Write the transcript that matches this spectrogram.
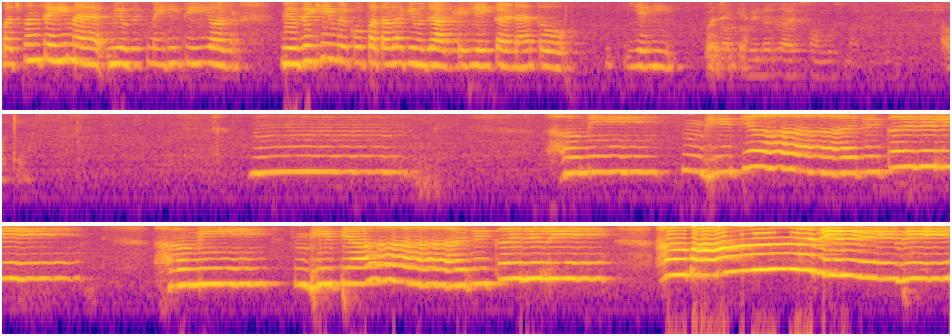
बचपन से ही मैं म्यूज़िक में ही थी और म्यूज़िक ही मेरे को पता था कि मुझे आगे यही करना है तो यही ओके हम्म, हमें हमें भी प्यार कर ले। हमारे भी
